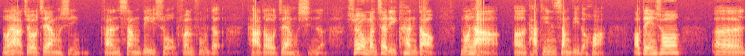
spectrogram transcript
挪亚就这样行，凡上帝所吩咐的，他都这样行了。所以，我们这里看到挪亚，呃，他听上帝的话哦，等于说，呃，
